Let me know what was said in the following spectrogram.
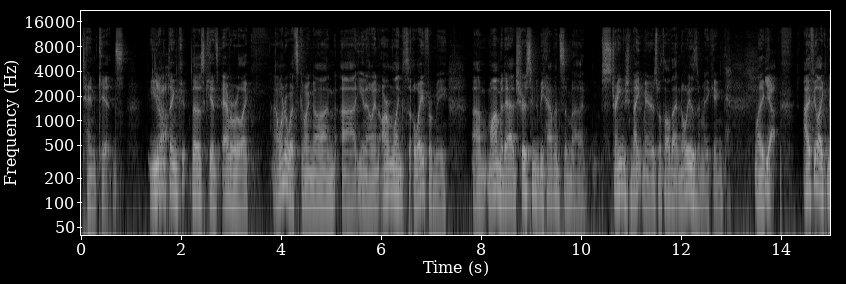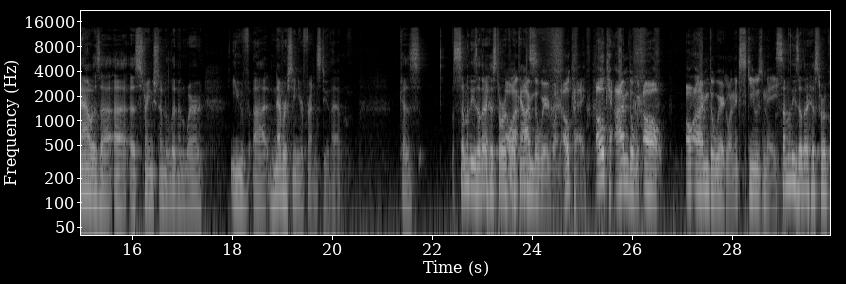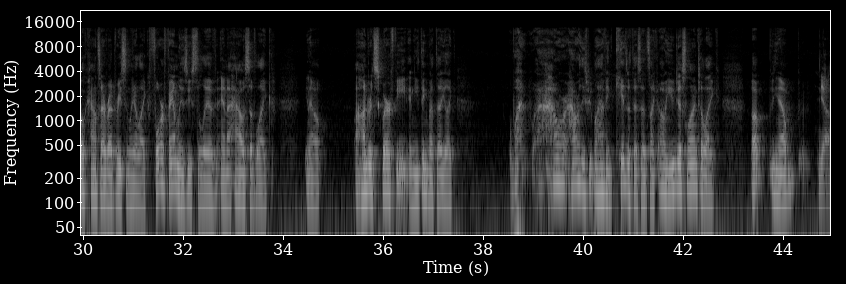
10 kids. You Yeah. don't think those kids ever were like, I wonder what's going on, uh, you know, an arm length away from me. Um, Mom and dad sure seem to be having some uh, strange nightmares with all that noise they're making. Like, Yeah. I feel like now is a, a, a strange time to live in where you've uh, never seen your friends do that. Because some of these other historical Oh, I, accounts. I'm the weird one. Okay. Okay, I'm the oh. Oh, I'm the weird one. Excuse me. some of these other historical accounts I read recently are like four families used to live in a house of like, you know, a hundred square feet, and you think about that, you're like, what? How are how are these people having kids with this? And it's like, oh, you just learned to like, oh, you know, Yeah.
